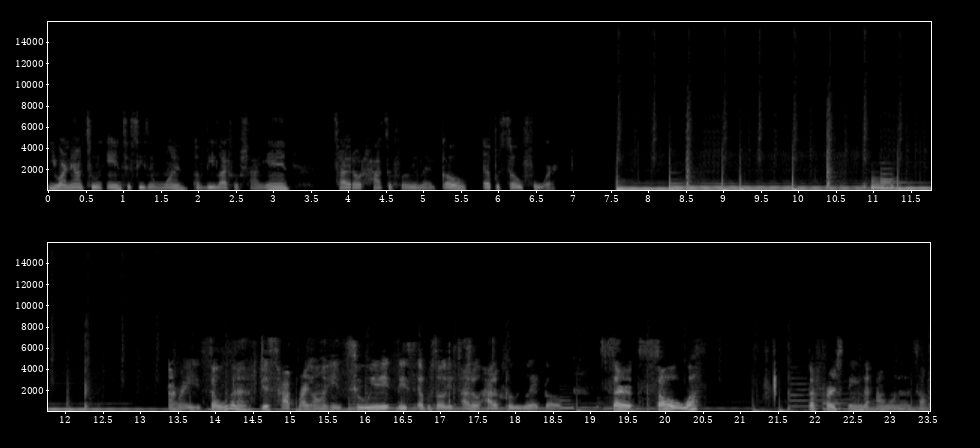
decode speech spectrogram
You are now tuned in to season one of The Life of Shian titled How to Fully Let Go, Episode 4. Alright, so we're gonna just hop right on into it. This episode is titled How to Fully Let Go. Sir, so the first thing that I want to talk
